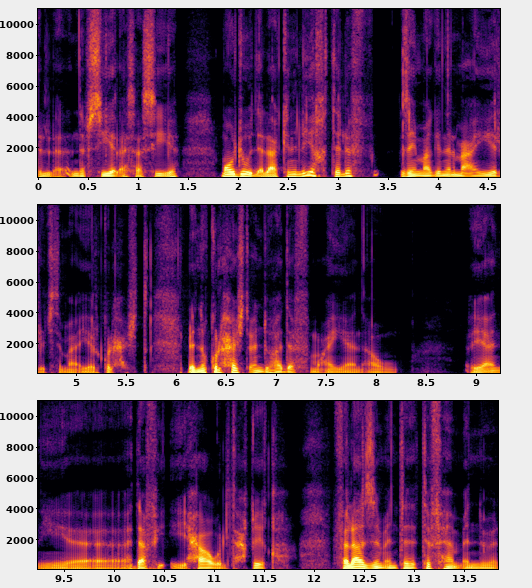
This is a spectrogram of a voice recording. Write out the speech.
النفسية الأساسية موجودة لكن اللي يختلف زي ما قلنا المعايير الاجتماعية لكل حشد. لأنه كل حشد عنده هدف معين أو يعني آه، اهداف يحاول تحقيقها فلازم أنت تفهم إنه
